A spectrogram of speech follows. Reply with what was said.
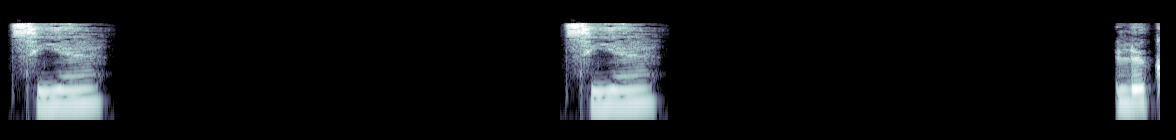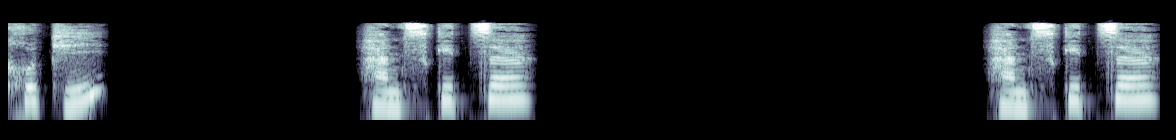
Ziel. Ziel. Le croquis. Handskizze. Handskizze.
